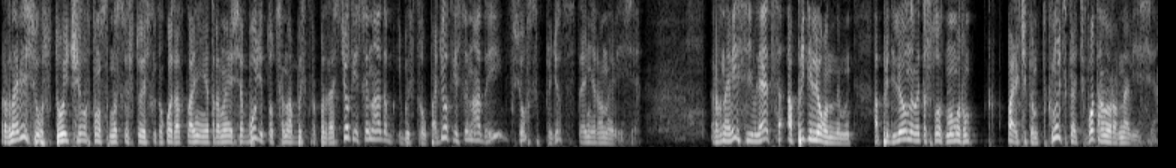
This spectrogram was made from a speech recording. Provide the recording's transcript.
Равновесие устойчиво в том смысле, что если какое-то отклонение от равновесия будет, то цена быстро подрастет, если надо, и быстро упадет, если надо, и все придет в состояние равновесия. Равновесие является определенным. Определенным это что мы можем пальчиком ткнуть и сказать, вот оно равновесие.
